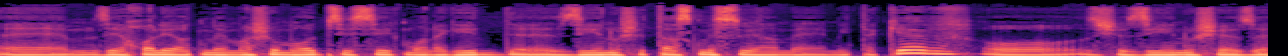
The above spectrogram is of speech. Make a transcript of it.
אה, זה יכול להיות משהו מאוד בסיסי, כמו נגיד אה, זיהינו שטאסק מסוים מתעכב, או שזיהינו שאיזה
